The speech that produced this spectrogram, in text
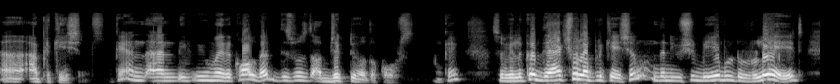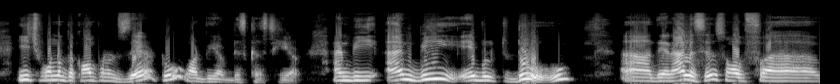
uh, applications. Okay? And, and you may recall that this was the objective of the course. Okay. So, we look at the actual application then you should be able to relate each one of the components there to what we have discussed here and be and be able to do uh, the analysis of uh,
